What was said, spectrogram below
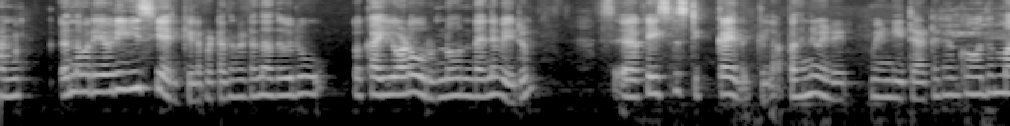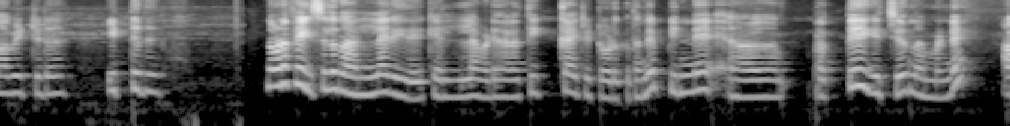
അൺ എന്താ പറയുക ഒരു ഈസി ആയിരിക്കില്ല? പെട്ടെന്ന് പെട്ടെന്ന് അതൊരു കൈയോടെ ഉരുണ്ട് ഉരുണ്ട് തന്നെ വരും. ഫേസിൽ സ്റ്റിക്കായി നിൽക്കില്ല അപ്പം അതിന് വേണ്ടി വേണ്ടിയിട്ടാണ് ഞാൻ ഗോതമാവ് ഇട്ടിട്ട് ഇട്ടത്. നമ്മുടെ ഫേസിൽ നല്ല രീതിക്ക് എല്ലാവിടെയും നല്ല തിക്കായിട്ട് ഇട്ട് കൊടുക്കുന്നുണ്ട്. പിന്നെ പ്രത്യേകിച്ച് നമ്മുടെ ആ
